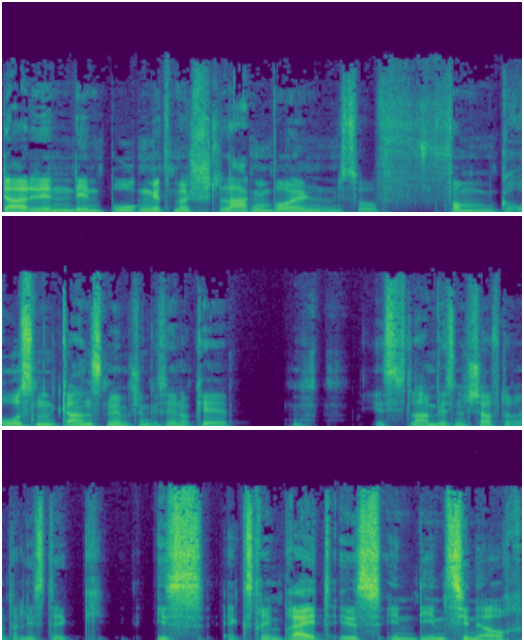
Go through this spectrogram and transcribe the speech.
da den, den Bogen jetzt mal schlagen wollen, so vom Großen und Ganzen, wir haben schon gesehen, okay, Islamwissenschaft, Orientalistik ist extrem breit, ist in dem Sinne auch,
